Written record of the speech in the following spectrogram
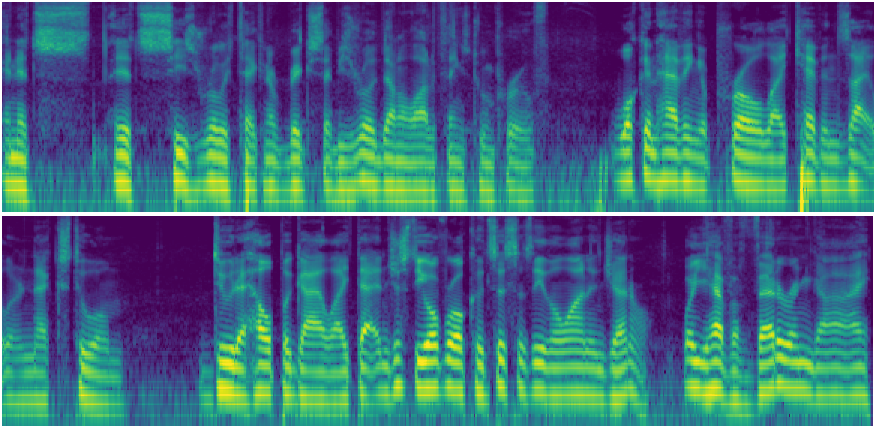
and it's it's he's really taken a big step. He's really done a lot of things to improve. What can having a pro like Kevin Zeitler next to him do to help a guy like that and just the overall consistency of the line in general? Well, you have a veteran guy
